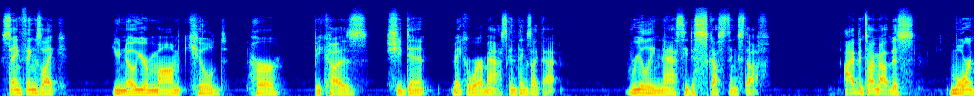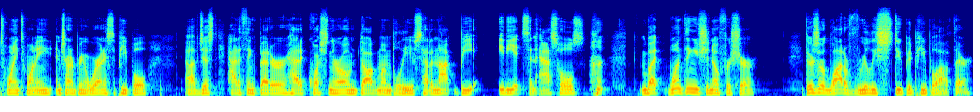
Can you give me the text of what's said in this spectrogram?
saying things like, You know, your mom killed her because she didn't make her wear a mask and things like that. Really nasty, disgusting stuff. I've been talking about this more in 2020 and trying to bring awareness to people just how to think better, how to question their own dogma and beliefs, how to not be idiots and assholes. but one thing you should know for sure there's a lot of really stupid people out there.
